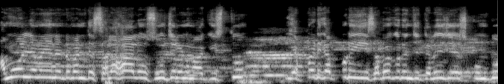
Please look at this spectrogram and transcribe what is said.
అమూల్యమైనటువంటి సలహాలు సూచనలు మాకు ఇస్తూ ఎప్పటికప్పుడు ఈ సభ గురించి తెలియజేసుకుంటూ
